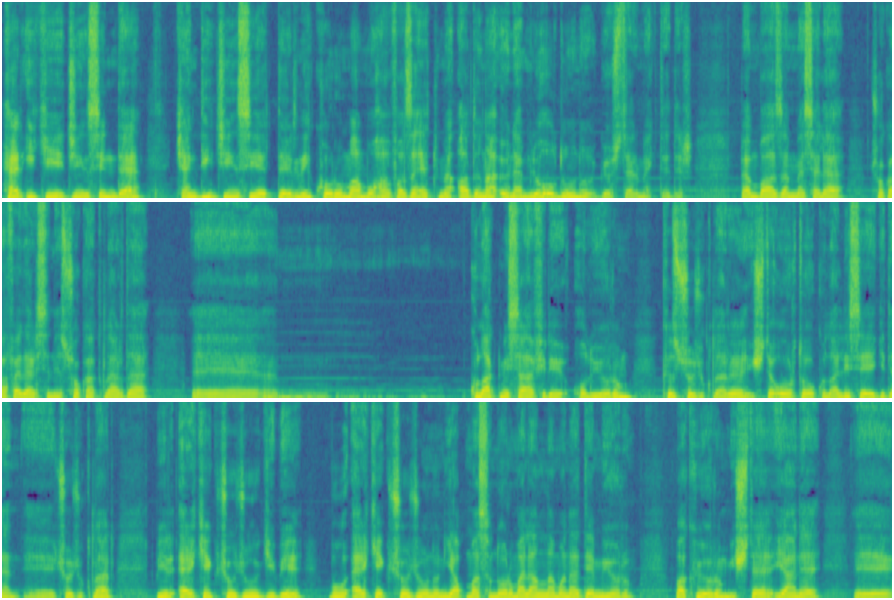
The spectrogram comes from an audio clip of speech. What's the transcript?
her iki cinsin de kendi cinsiyetlerini koruma, muhafaza etme adına önemli olduğunu göstermektedir. Ben bazen mesela çok affedersiniz sokaklarda e, kulak misafiri oluyorum. Kız çocukları işte ortaokula, liseye giden e, çocuklar bir erkek çocuğu gibi bu erkek çocuğunun yapması normal anlamına demiyorum. Bakıyorum işte yani e,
